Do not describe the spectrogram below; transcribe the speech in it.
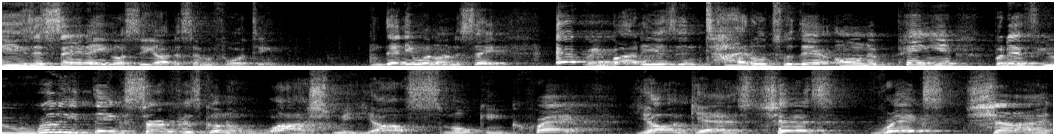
he's just saying that he's going to see y'all December 14th. And then he went on to say, everybody is entitled to their own opinion, but if you really think Surf is gonna wash me, y'all smoking crack, y'all gas Chess, Rex, Shine,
